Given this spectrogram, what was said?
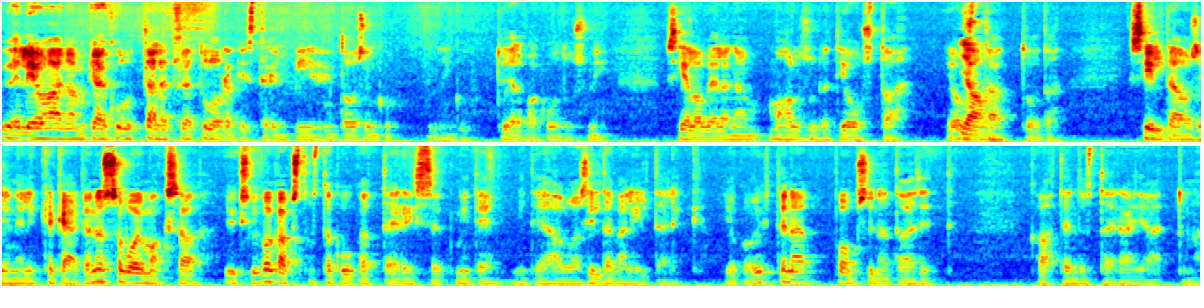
YEL on aina mikä ei kuulu tällä hetkellä tulorekisterin piiriin toisin kuin, niin kuin työvakuutus, niin siellä on vielä nämä mahdollisuudet joustaa, joustaa tuota, siltä osin. Eli käytännössä voi maksaa 1-12 kuukautta erissä, miten, miten haluaa siltä väliltä. Eli joko yhtenä pompsina tai sitten 12 erään jaettuna.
